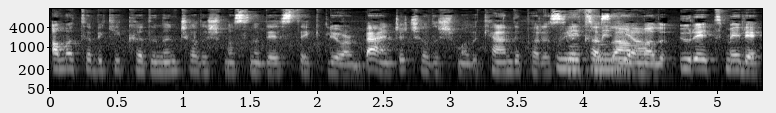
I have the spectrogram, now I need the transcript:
Ama tabii ki kadının çalışmasını destekliyorum. Bence çalışmalı. Kendi parasını Üretmeli ya. kazanmalı üretmeli.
